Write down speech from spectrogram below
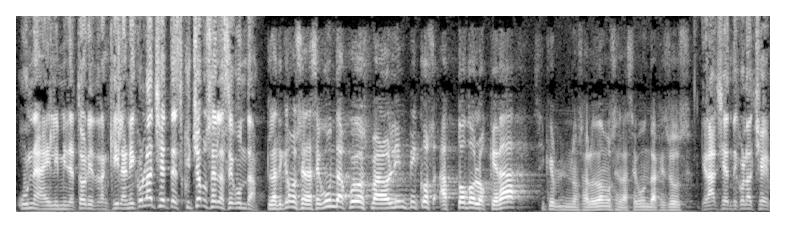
una eliminatoria tranquila. Nicolache, te escuchamos en la segunda. Platicamos en la segunda, Juegos Paralímpicos a todo lo que da. Así que nos saludamos en la segunda, Jesús. Gracias, Nicolache.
